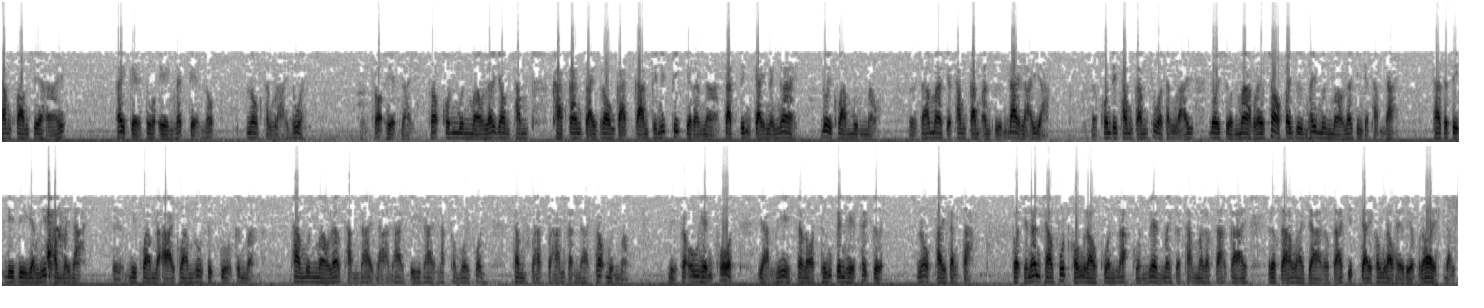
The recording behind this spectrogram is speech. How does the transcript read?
ทำความเสียหาย ให้แก่ตัวเองและแก่โลกโลกทั้งหลายด้วย เพราะเหตุใด เพราะคนมึนเมาแล้วยอมทำขาดการไตรตรองขาดการพินิจพิจารณา ตัดสินใจง่ายๆ ด้วยความมึนเมาสามารถจะทำกรรมอันอื่นได้หลายอย่างคนที่ทำกรรมชั่วทั้งหลาย โดยส่วนมากแล้วชอบไปดื่มให้มึนเมาแล้วจึงจะทำได้ ถ้าสติดี ๆ อย่างนี้ทำไม่ได้ มีความละอายความรู้สึกกลัวขึ้นมา ถ้ามึนเมาแล้วทำได้ด่าได้ตีได้ลักขโมยปล้นทำประหัตประหารกันได้ เพราะมึนเมานี่พระองค์เห็นโทษอย่างนี้ตลอดถึงเป็นเหตุให้เกิดโรคภัยต่างๆ เพราะฉะนั้นชาวพุทธของเราควรละควรเว้นไม่กระทำมารักษากาย รักษาวาจา รักษาจิตใจของเราให้เรียบร้อยดัง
